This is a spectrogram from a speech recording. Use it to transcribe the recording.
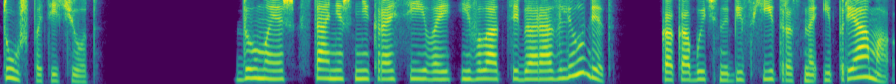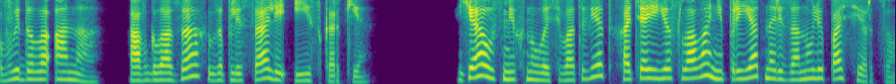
тушь потечет. «Думаешь, станешь некрасивой, и Влад тебя разлюбит?» Как обычно, бесхитростно и прямо выдала она, а в глазах заплясали искорки. Я усмехнулась в ответ, хотя ее слова неприятно резанули по сердцу.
